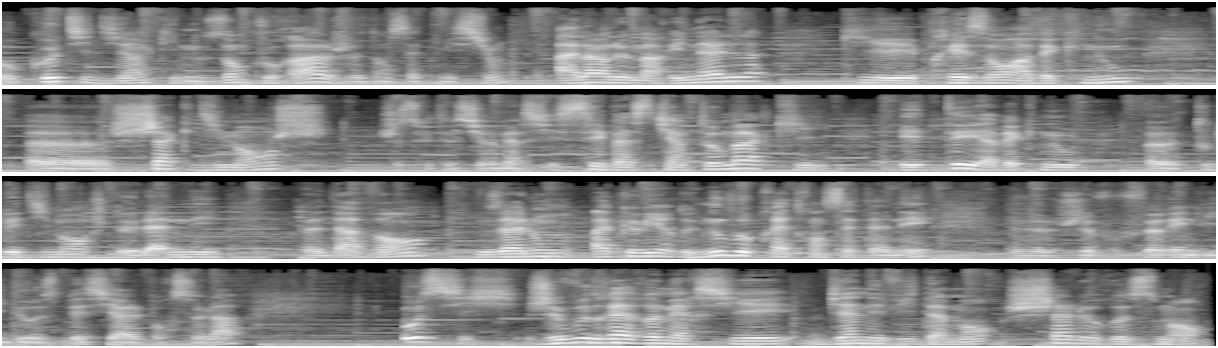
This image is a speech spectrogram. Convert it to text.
au quotidien, qui nous encouragent dans cette mission. Alain Le Marinel, qui est présent avec nous chaque dimanche je souhaite aussi remercier Sébastien Thomas qui était avec nous euh, tous les dimanches de l'année euh, d'avant. Nous allons accueillir de nouveaux prêtres en cette année. Euh, je vous ferai une vidéo spéciale pour cela. Aussi, je voudrais remercier bien évidemment chaleureusement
